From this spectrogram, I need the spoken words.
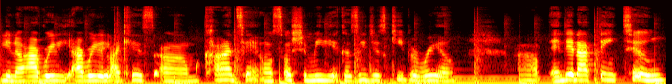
you know, I really I really like his um content on social media because he just keep it real. Um, and then I think too,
